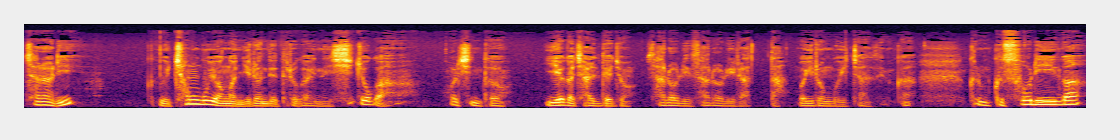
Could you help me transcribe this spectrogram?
차라리 그 청구영언 이런 데 들어가 있는 시조가 훨씬 더 이해가 잘 되죠. 사로리 사로리랐다 뭐 이런 거 있지 않습니까? 그럼 그 소리가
